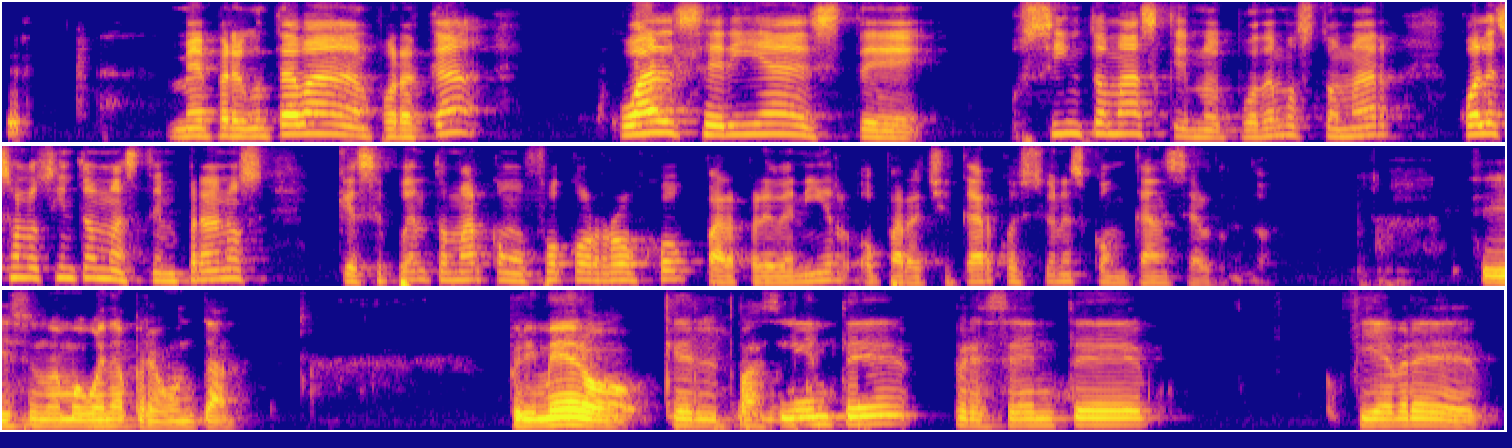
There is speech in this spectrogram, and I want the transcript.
me preguntaba por acá, ¿cuál sería este síntomas que no podemos tomar? ¿Cuáles son los síntomas tempranos que se pueden tomar como foco rojo para prevenir o para checar cuestiones con cáncer, doctor? Sí, es una muy buena pregunta. Primero, que el paciente presente fiebre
